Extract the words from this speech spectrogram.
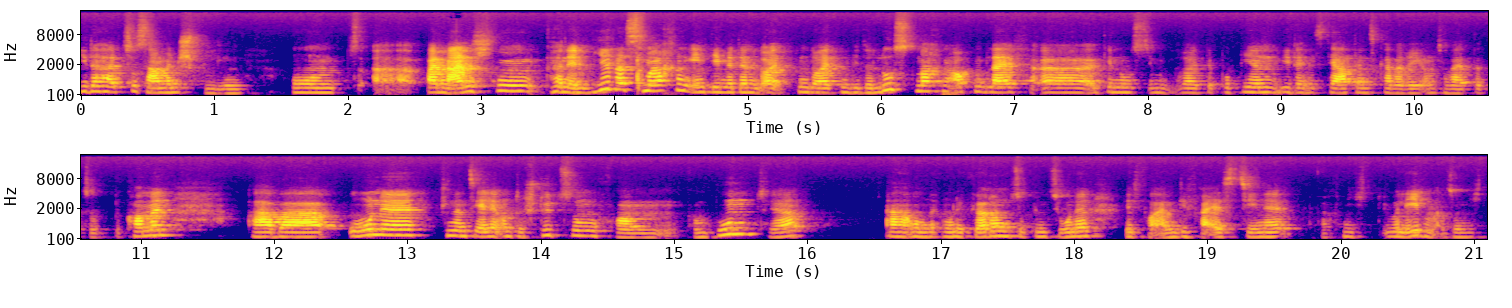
die da halt zusammenspielen. Und äh, bei manchen können wir was machen, indem wir den Leuten, Leuten wieder Lust machen auf den Live-Genuss, die Leute probieren, wieder ins Theater, ins Kabarett und so weiter zu bekommen. Aber ohne finanzielle Unterstützung vom, vom Bund ja, äh, und ohne Förderung, Subventionen wird vor allem die freie Szene einfach nicht überleben, also nicht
